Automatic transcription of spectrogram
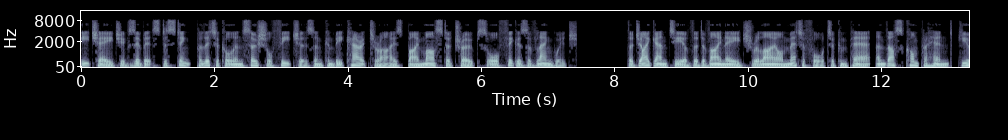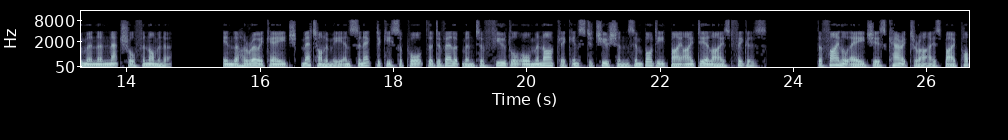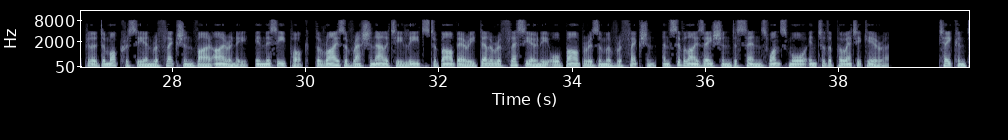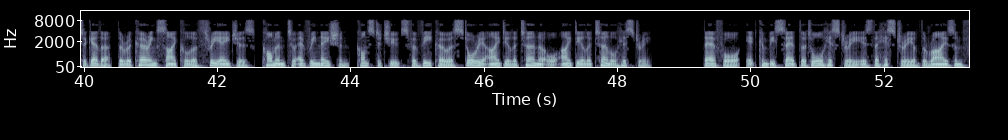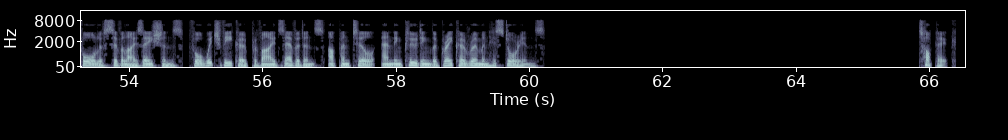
Each age exhibits distinct political and social features and can be characterized by master tropes or figures of language. The giganti of the Divine Age rely on metaphor to compare, and thus comprehend, human and natural phenomena. In the Heroic Age, metonymy and synecdoche support the development of feudal or monarchic institutions embodied by idealized figures. The final age is characterized by popular democracy and reflection via irony. In this epoch, the rise of rationality leads to barbari della riflessione or barbarism of reflection, and civilization descends once more into the poetic era. Taken together, the recurring cycle of three ages, common to every nation, constitutes for Vico a storia ideal eterna or ideal eternal history. Therefore, it can be said that all history is the history of the rise and fall of civilizations, for which Vico provides evidence up until, and including the Greco-Roman historians.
